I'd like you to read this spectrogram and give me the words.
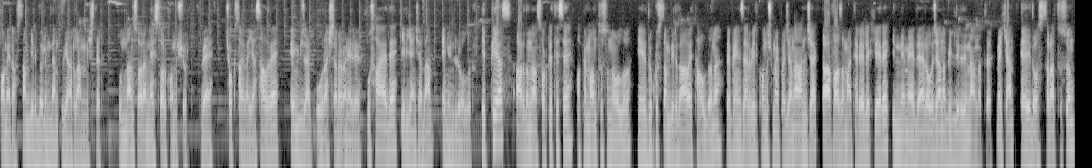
Homeros'tan bir bölümden uyarlanmıştır. Bundan sonra Nestor konuşur ve çok sayıda yasal ve en güzel uğraşlara önerir. Bu sayede bir genç adam en ünlü olur. Hippias ardından Sokrates'e Apemantus'un oğlu Eudokus'tan bir davet aldığını ve benzer bir konuşma yapacağını ancak daha fazla materyal ekleyerek dinlemeye değer olacağını bildirdiğini anlatır. Mekan Peidostratus'un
